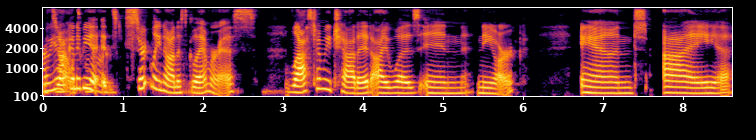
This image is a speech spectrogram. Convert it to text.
Oh, it's yeah, not going to be on? it's certainly not as glamorous. Last time we chatted, I was in New York and I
